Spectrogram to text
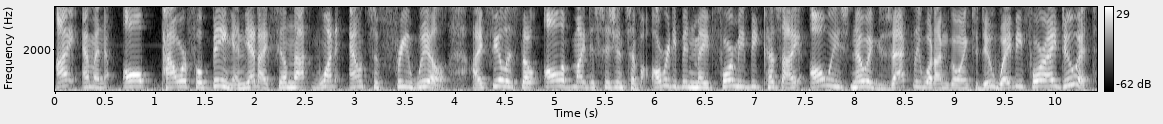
I am an all powerful being, and yet I feel not one ounce of free will. I feel as though all of my decisions have already been made for me because I always know exactly what I'm going to do way before I do it.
